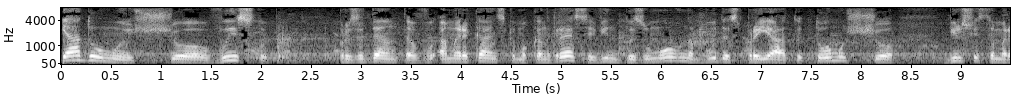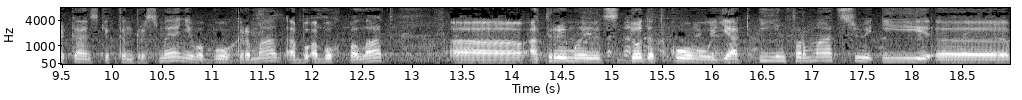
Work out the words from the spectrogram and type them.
Я думаю, що виступ президента в американському конгресі він безумовно буде сприяти тому, що більшість американських конгресменів або громад або обох палат а, отримують додаткову як і інформацію, і е,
